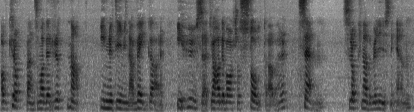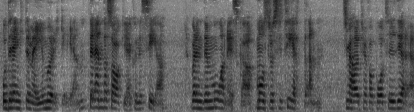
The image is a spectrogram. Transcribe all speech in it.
av kroppen som hade ruttnat inuti mina väggar i huset jag hade varit så stolt över. Sen slocknade belysningen och dränkte mig i mörker igen. Den enda saken jag kunde se var den demoniska monstrositeten som jag hade träffat på tidigare,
